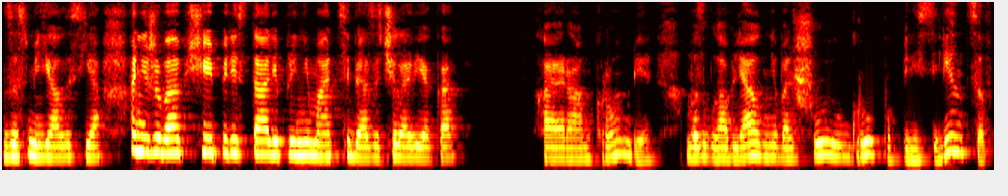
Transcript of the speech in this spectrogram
Засмеялась я. Они же вообще перестали принимать себя за человека. Хайрам Кромби возглавлял небольшую группу переселенцев,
